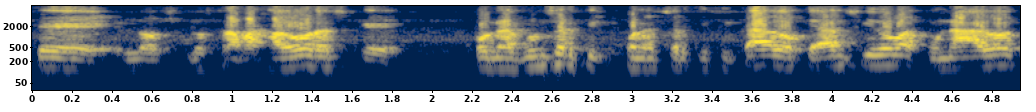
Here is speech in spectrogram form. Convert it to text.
que los, los, trabajadores que con algún con el certificado que han sido vacunados,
